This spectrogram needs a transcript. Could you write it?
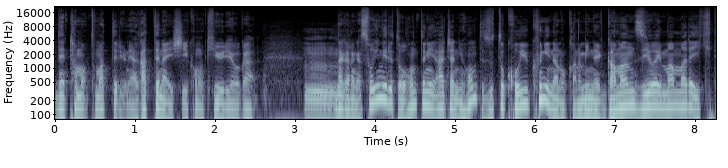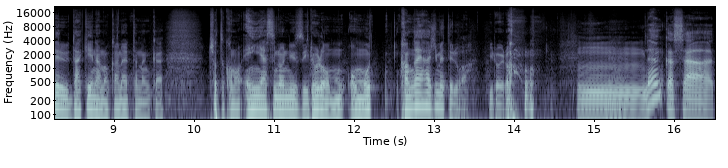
ね止ま止まってるよね。上がってないしこの給料が。うんだからなんかそういう意味見ると本当にあじゃあ日本ってずっとこういう国なのかなみんな我慢強いまんまで生きてるだけなのかなってなんかちょっとこの円安のニュースいろいろ考え始めてるわ いろいろ。うん。なんかさ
